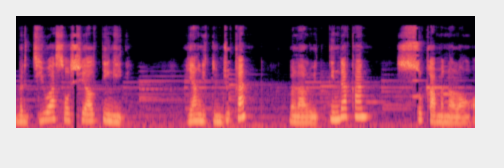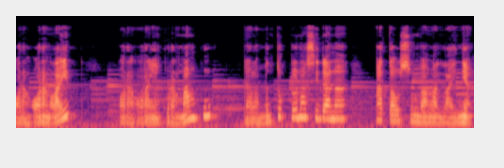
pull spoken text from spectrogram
berjiwa sosial tinggi yang ditunjukkan melalui tindakan suka menolong orang-orang lain, orang-orang yang kurang mampu dalam bentuk donasi dana atau sumbangan lainnya.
